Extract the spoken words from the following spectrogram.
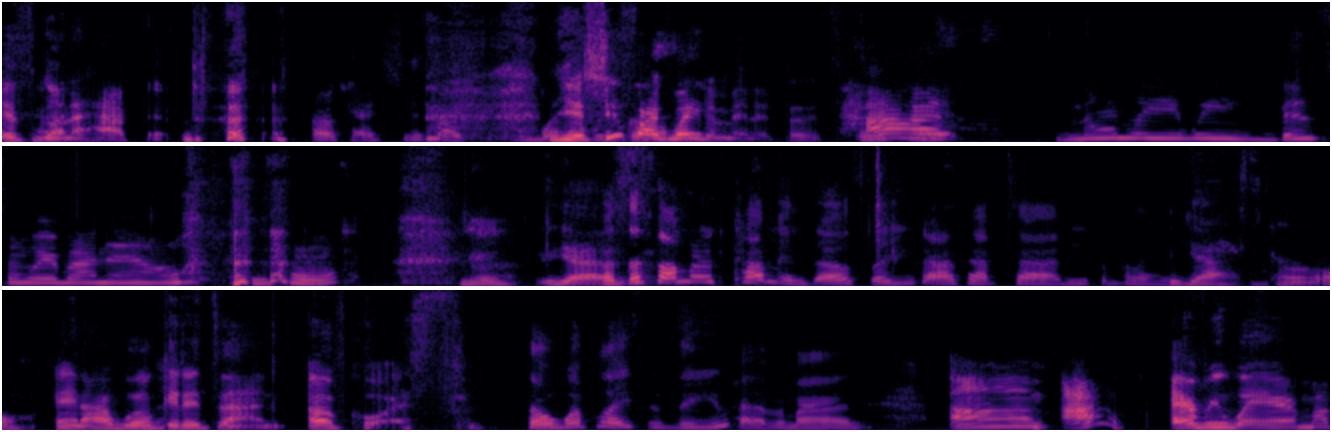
it's gonna happen Okay, she's like, yeah she's like wait a minute it's hot normally we've been somewhere by now Mhm. Yeah. yes But the summer is coming though, so you guys have time. You can plan. yes girl and i will Yeah. get it done of course So, what places do you have in mind? Um, I'm everywhere. My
